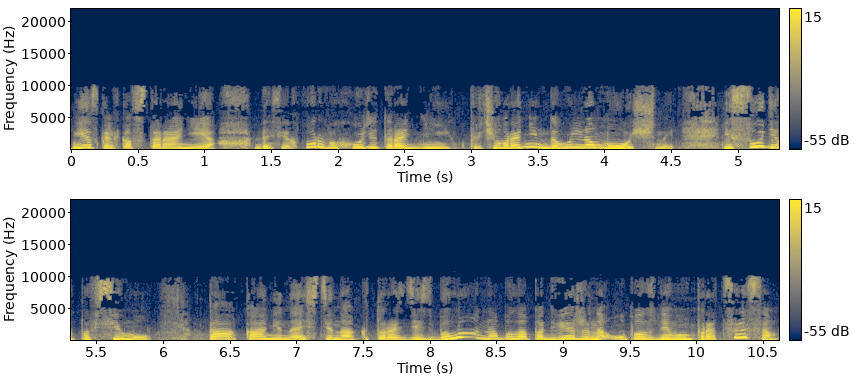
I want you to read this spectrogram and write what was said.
несколько в стороне, до сих пор выходит родник. Причем родник довольно мощный. И, судя по всему, та каменная стена, которая здесь была, она была подвержена оползневым процессам,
